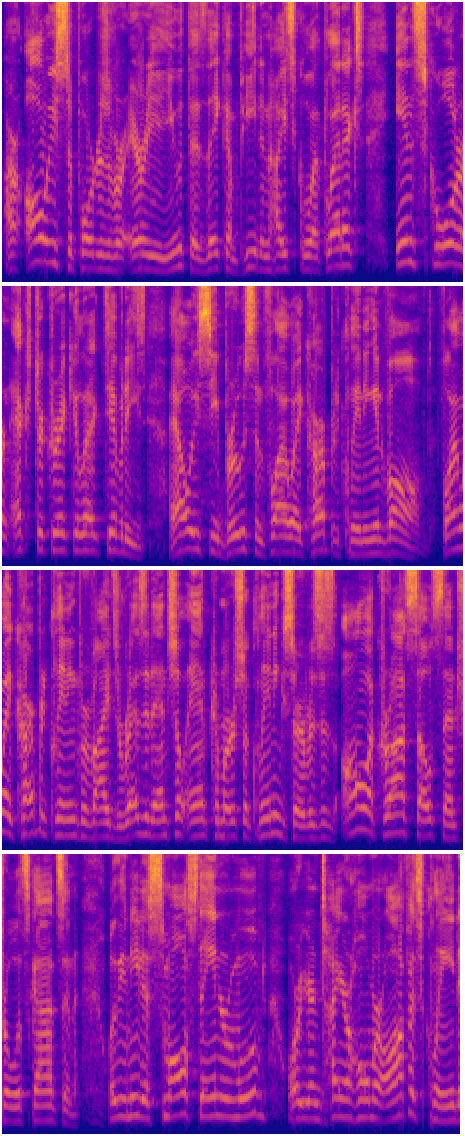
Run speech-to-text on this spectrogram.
are always supporters of our area youth as they compete in high school athletics, in school, or in extracurricular activities. I always see Bruce and Flyway Carpet Cleaning involved. Flyway Carpet Cleaning provides residential and commercial cleaning services all across south central Wisconsin. Whether you need a small stain removed or your entire home or office cleaned,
